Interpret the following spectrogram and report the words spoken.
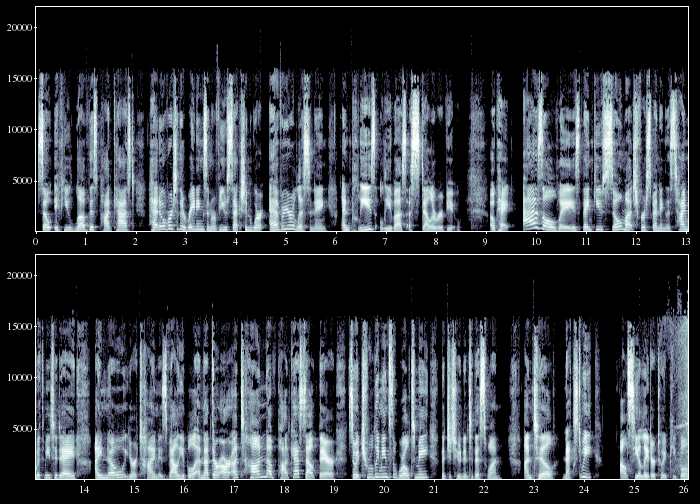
So if you love this podcast, head over to the ratings and review section wherever you're listening, and please leave us a stellar review. Okay, as always, thank you so much for spending this time with me today. I know your time is valuable and that there are a ton of podcasts out there, so it truly means the world to me that you tune into this one. Until next week, I'll see you later, toy people.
